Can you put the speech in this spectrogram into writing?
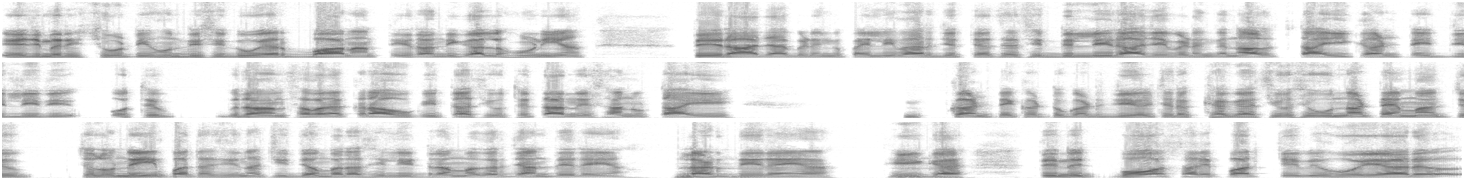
ਏਜ ਮੇਰੀ ਛੋਟੀ ਹੁੰਦੀ ਸੀ 2012 13 ਦੀ ਗੱਲ ਹੋਣੀ ਆ। ਤੇ ਰਾਜਾ ਵਿੜੰਗ ਪਹਿਲੀ ਵਾਰ ਜਿੱਤਿਆ ਸੀ। ਅਸੀਂ ਦਿੱਲੀ ਰਾਜੇ ਵਿੜੰਗ ਨਾਲ 2.5 ਘੰਟੇ ਦਿੱਲੀ ਦੀ ਉੱਥੇ ਵਿਧਾਨ ਸਭਾ ਦਾ ਘਰਾਓ ਕੀਤਾ ਸੀ। ਉੱਥੇ ਧਰਨੇ ਸਾਨੂੰ 2.5 ਘੰਟੇ ਘੱਟੋ ਘੱਟ ਜੇਲ੍ਹ 'ਚ ਰੱਖਿਆ ਗਿਆ ਸੀ। ਅਸੀਂ ਉਹਨਾਂ ਟਾਈਮਾਂ 'ਚ, ਚਲੋ ਨਹੀਂ ਪਤਾ ਸੀ ਨਾ ਚੀਜ਼ਾਂ ਬਾਰੇ, ਅਸੀਂ ਲੀਡਰਾਂ ਮਗਰ ਜਾਂਦੇ ਰਹੇ ਆ, ਲੜਦੇ ਰਹੇ ਆ। ਠੀਕ ਹੈ। ਤੇ ਨ- ਬਹੁਤ ਸਾਰੇ ਪਰਚੇ ਵੀ ਹੋਏ ਯਾਰ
